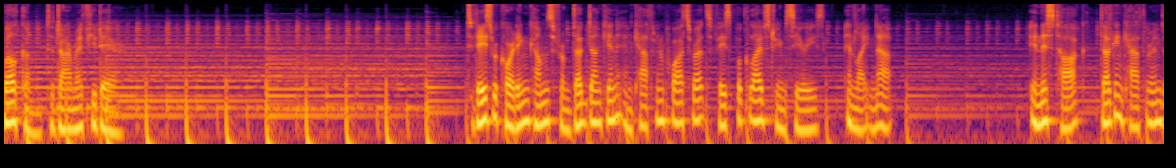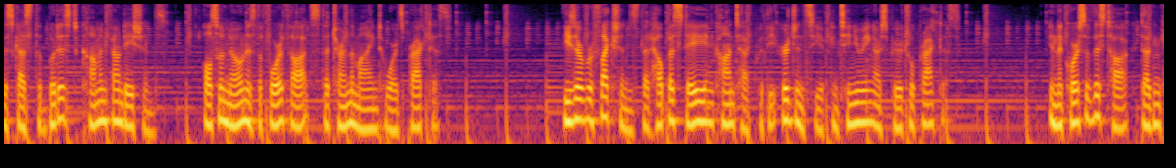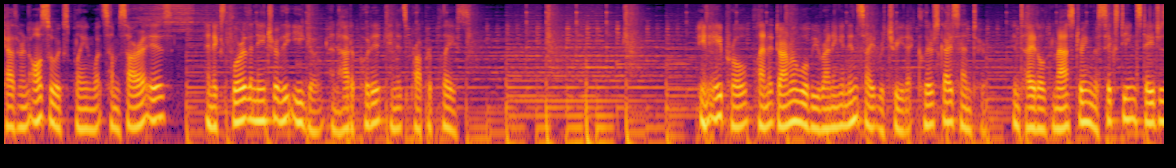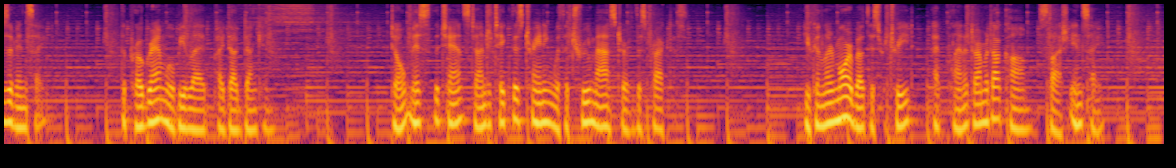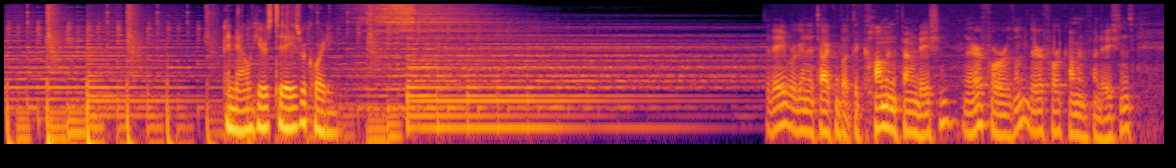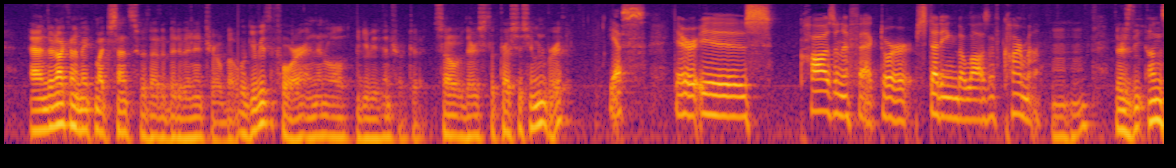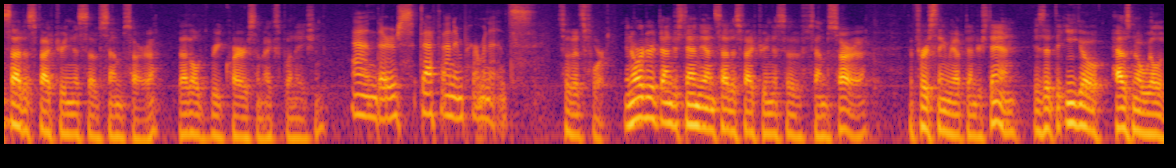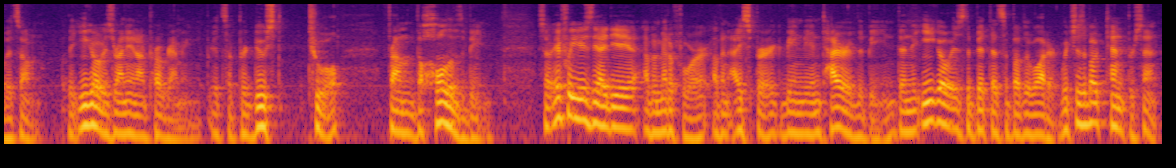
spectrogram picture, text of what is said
Welcome to Dharma If You Dare. Today's recording comes from Doug Duncan and Catherine Pawasarat's Facebook livestream series, Enlighten Up. In this talk, Doug and Catherine discuss the Buddhist Common Foundations, also known as the four thoughts that turn the mind towards practice. These are reflections that help us stay in contact with the urgency of continuing our spiritual practice. In the course of this talk, Doug and Catherine also explain what samsara is and explore the nature of the ego and how to put it in its proper place. In April, Planet Dharma will be running an insight retreat at Clear Sky Center entitled Mastering the 16 Stages of Insight. The program will be led by Doug Duncan. Don't miss the chance to undertake this training with a true master of this practice. You can learn more about this retreat at planetdharma.com/insight. And now here's today's recording. Today we're going to talk about the common foundation. There are four of them. There are four common foundations. And they're not going to make much sense without a bit of an intro, but we'll give you the four and then we'll give you the intro to it. So there's the precious human birth. Yes, there is cause and effect or studying the laws of karma. Mm-hmm. There's the unsatisfactoriness of samsara. That'll require some explanation. And there's death and impermanence. So that's four. In order to understand the unsatisfactoriness of samsara, the first thing we have to understand is that the ego has no will of its own. The ego is running on programming. It's a produced tool from the whole of the being. So if we use the idea of a metaphor of an iceberg being the entire of the being, then the ego is the bit that's above the water, which is about 10%.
